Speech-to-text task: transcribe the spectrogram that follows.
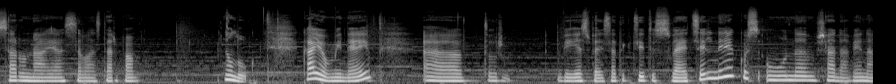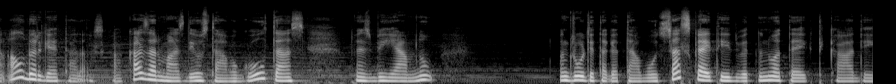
sarunājās savā starpā. Nu, lūk, kā jau minēju, uh, tur bija iespēja satikt citus sveceļniekus, un šādā vienā albergē, tādās kā kazarmās, divstāvu gultās, mēs bijām, nu, grūti tagad tā būtu saskaitīt, bet nu, noteikti kādi,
